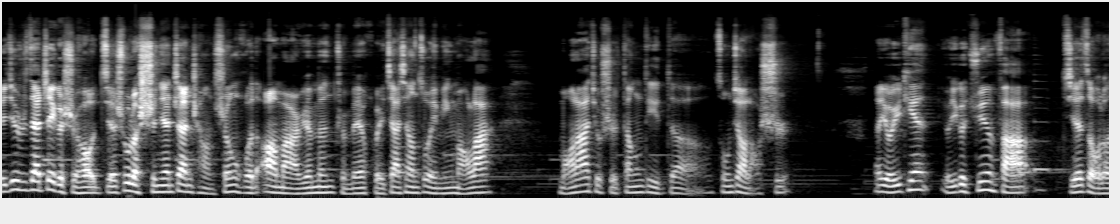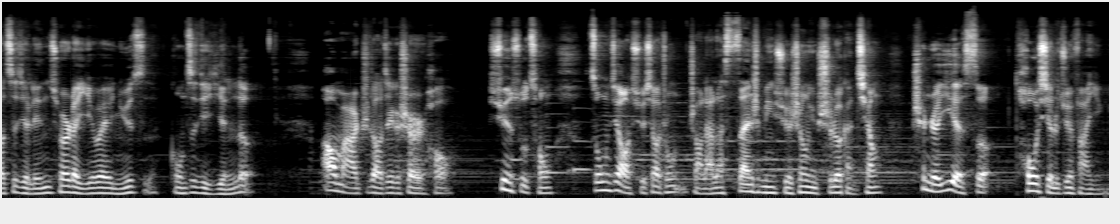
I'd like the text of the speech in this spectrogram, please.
也就是在这个时候，结束了十年战场生活的奥马尔原本准备回家乡做一名毛拉，毛拉就是当地的宗教老师。那有一天，有一个军阀劫走了自己邻村的一位女子，供自己淫乐。奥马尔知道这个事儿后，迅速从宗教学校中找来了三十名学生与十六杆枪，趁着夜色偷袭了军阀营，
